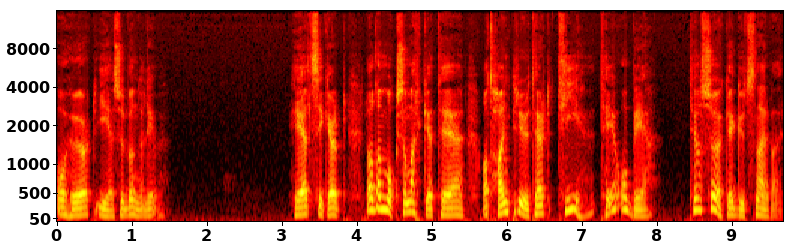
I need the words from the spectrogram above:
og hørte Jesu bønneliv. Helt sikkert la de også merke til at han prioriterte tid til å be, til å søke Guds nærvær.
